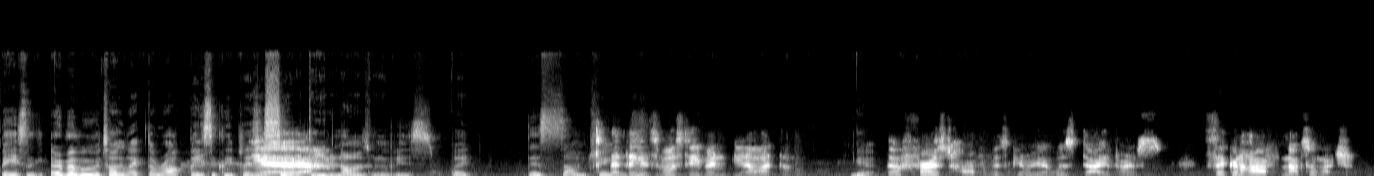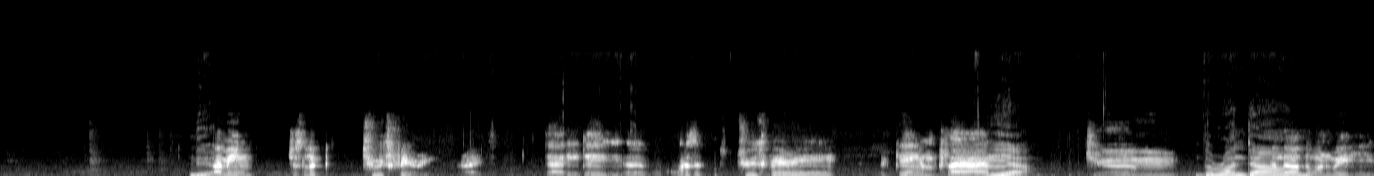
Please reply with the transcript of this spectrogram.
basically. I remember we were talking like The Rock basically plays the same dude in all his movies, but there's some change. I think it's mostly been you know what though? yeah, The first half of his career was diverse. Second half, not so much. yeah, I mean, just look, Tooth Fairy, right? Daddy Day, uh, what is it? Tooth Fairy, The Game Plan, yeah. Doom, The rundown. the other one where he,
